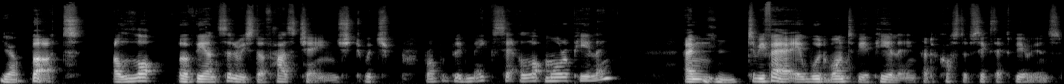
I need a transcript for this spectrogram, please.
Yeah. but a lot of the ancillary stuff has changed, which probably makes it a lot more appealing. And Mhm. to be fair, it would want to be appealing at a cost of six experience.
